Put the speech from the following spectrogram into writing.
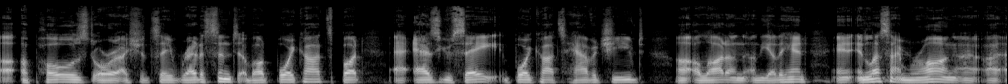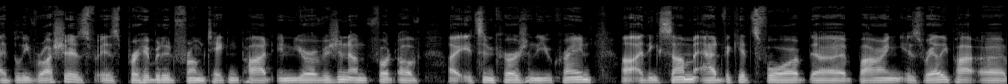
uh, opposed, or I should say, reticent about boycotts. But uh, as you say, boycotts have achieved uh, a lot on on the other hand. And unless I'm wrong, I, I, believe Russia is is prohibited from taking part in Eurovision on foot of uh, its incursion in the Ukraine. Uh, I think some advocates for uh, barring Israeli uh,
